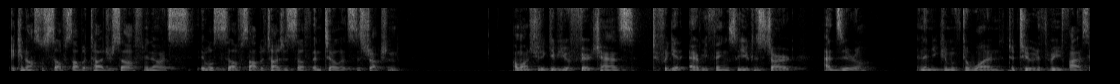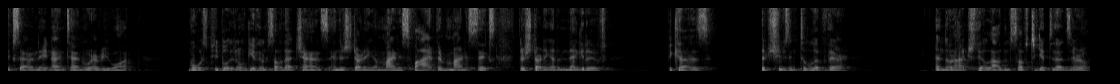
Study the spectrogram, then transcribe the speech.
it can also self sabotage yourself. You know, it's it will self sabotage itself until its destruction. I want you to give you a fair chance to forget everything so you can start at zero. And then you can move to one, to two, to three, five, six, seven, eight, nine, ten, wherever you want. Most people, they don't give themselves that chance and they're starting at minus five, they're minus six. They're starting at a negative because they're choosing to live there and don't actually allow themselves to get to that zero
